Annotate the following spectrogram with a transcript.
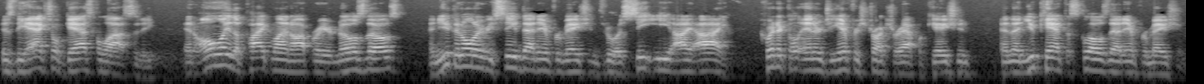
is the actual gas velocity. And only the pipeline operator knows those. And you can only receive that information through a CEII, Critical Energy Infrastructure application, and then you can't disclose that information.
